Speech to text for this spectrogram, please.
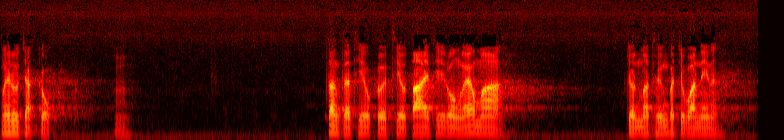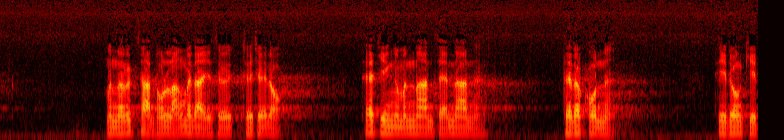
ไม่รู้จักจบตั้งแต่เที่ยวเกิดเที่ยวตายที่ร่วงแล้วมา จนมาถึงปัจจุบันนี้นะมันระลึกชาติหนหลังไม่ได้เฉยๆดอก แท้จริงมันนานแสนนานนะแต่ละคนนะ่ะที่ดวงจิต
